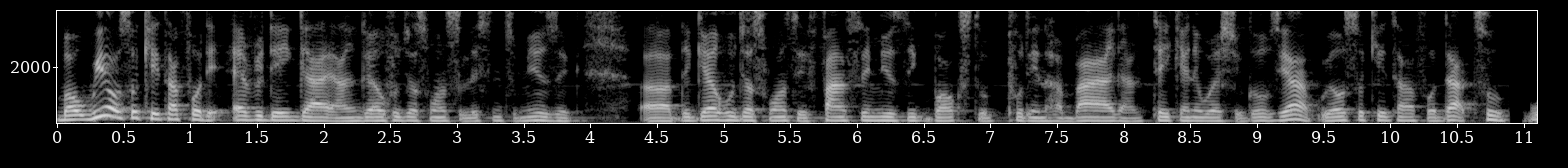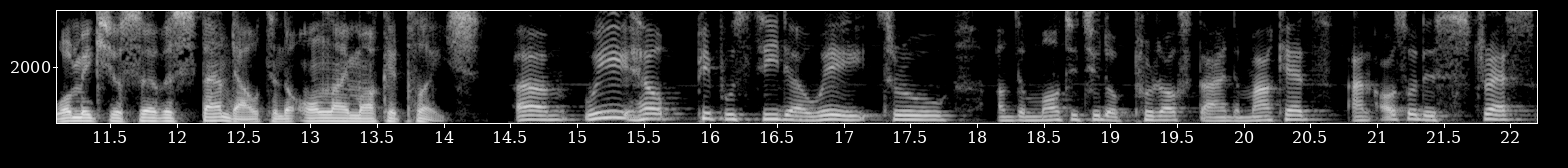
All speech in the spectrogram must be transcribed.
but we also cater for the everyday guy and girl who just wants to listen to music. Uh, the girl who just wants a fancy music box to put in her bag and take anywhere she goes. Yeah, we also cater for that too. What makes your service stand out in the online marketplace? Um, we help people see their way through um, the multitude of products that are in the market and also the stress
